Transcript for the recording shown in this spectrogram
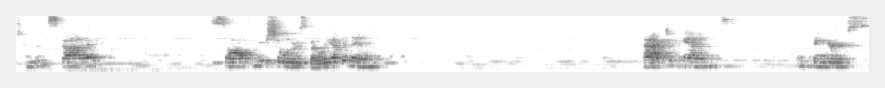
to the sky. Soften your shoulders, belly up and in. Active hands and fingers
